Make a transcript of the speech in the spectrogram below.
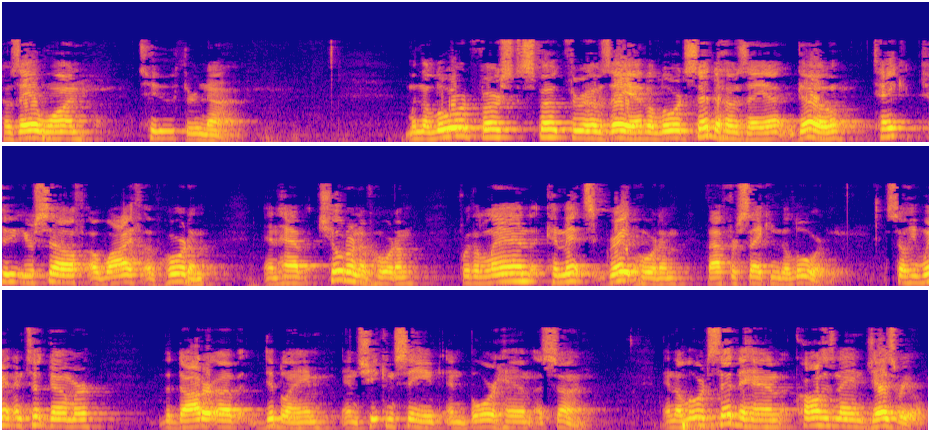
Hosea 1, 2 through 9. When the Lord first spoke through Hosea, the Lord said to Hosea, go, take to yourself a wife of whoredom and have children of whoredom, for the land commits great whoredom by forsaking the Lord. So he went and took Gomer, the daughter of Diblaim, and she conceived and bore him a son. And the Lord said to him, call his name Jezreel,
